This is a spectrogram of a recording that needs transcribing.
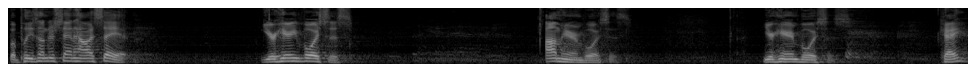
but please understand how I say it. You're hearing voices. I'm hearing voices. You're hearing voices. Okay?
